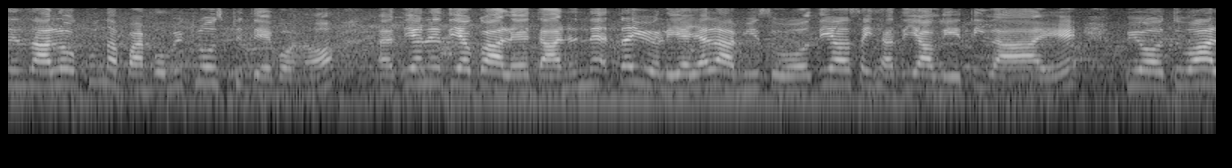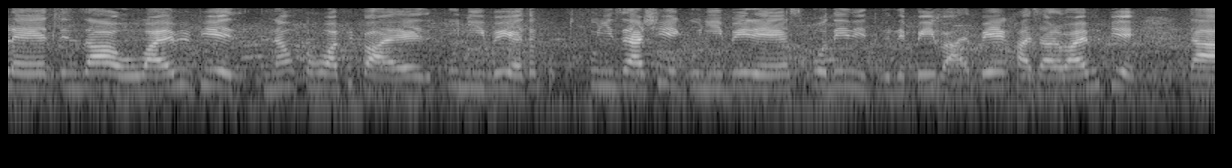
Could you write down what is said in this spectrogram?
တဲနေရတင်စားလို့ခုနောက်ပိုင်းပိုပြီး close ဖြစ်တယ်ပေါ့နော်အဲတယောက်နဲ့တယောက်ကလည်းဒါနည်းနည်းအသက်အရွယ်လေးရရလာပြီးဆိုတော့တယောက်စိတ်ထားတယောက်လေးတိလာရဲပြီးတော့သူကလည်းတင်စားကိုဘာပဲဖြစ်ဖြစ်နောက်ဟိုဟာဖြစ်ပါရဲ့ကုညီပေးရကုညီစားရှိကုညီပေးတယ် sporting တွေသူလည်းပေးပါတယ်ပေးတဲ့ခါကျတော့ဘာပဲဖြစ်ဖြစ်ဒါ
